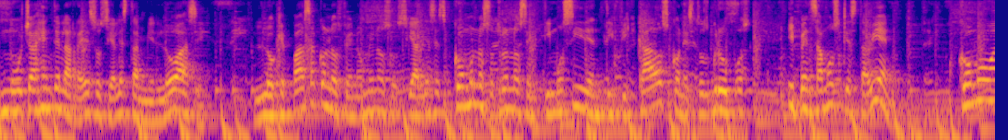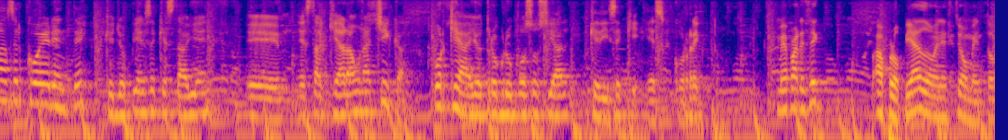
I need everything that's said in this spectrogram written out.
Mucha gente en las redes sociales también lo hace. Lo que pasa con los fenómenos sociales es cómo nosotros nos sentimos identificados con estos grupos y pensamos que está bien. ¿Cómo va a ser coherente que yo piense que está bien eh, estalquear a una chica? Porque hay otro grupo social que dice que es correcto me parece apropiado en este momento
